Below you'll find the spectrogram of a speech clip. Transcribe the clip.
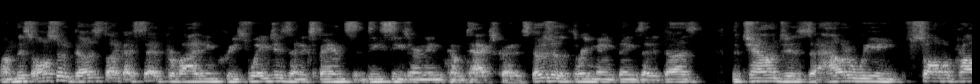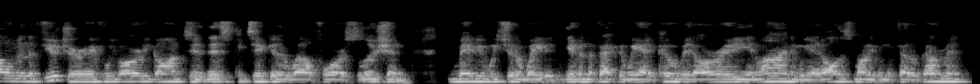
Um, this also does, like I said, provide increased wages and expands DC's earned income tax credits. Those are the three main things that it does. The challenge is uh, how do we solve a problem in the future if we've already gone to this particular well for a solution? Maybe we should have waited, given the fact that we had COVID already in line and we had all this money from the federal government.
